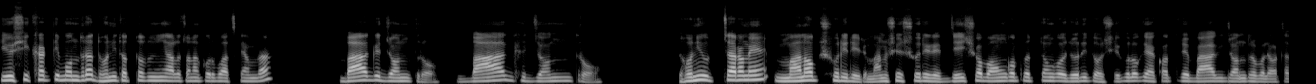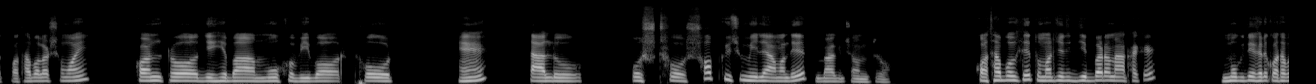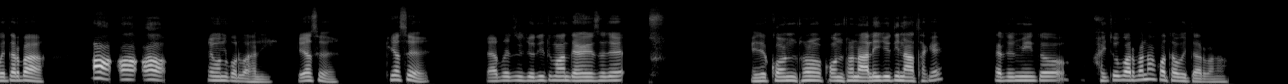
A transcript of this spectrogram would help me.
প্রিয় শিক্ষার্থী বন্ধুরা ধ্বনিতত্ত্ব নিয়ে আলোচনা করব আজকে আমরা। বাঘ যন্ত্র বাঘ যন্ত্র। ধ্বনি উচ্চারণে মানব শরীরের, মানুষের শরীরের যেই সব অঙ্গ প্রত্যঙ্গ জড়িত, সেগুলোকে একত্রে বাঘ যন্ত্র বলে। অর্থাৎ কথা বলার সময় কণ্ঠ, জিহ্বা, মুখ, বিবর, ঠোঁট হ্যাঁ তালু, ওষ্ঠ সব কিছু মিলে আমাদের বাঘ যন্ত্র। কথা বলতে তোমার যদি জিব্বাটা না থাকে, মুখ দিয়ে কথা বলতে পারবা, আ আ আ, এমন করবা খালি, ঠিক আছে? ঠিক আছে? তারপরে যদি তোমার দেখা গেছে যে, এই যে কণ্ঠ কণ্ঠ নালী যদি না থাকে, তাহলে তুমি তো খাইতেও পারবে না কথা বলতে পারবে না।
